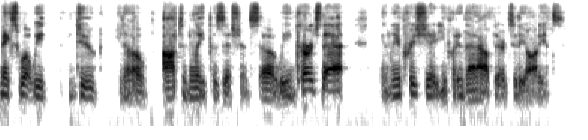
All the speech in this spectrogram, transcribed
makes what we do, you know, optimally positioned. So, we encourage that and we appreciate you putting that out there to the audience.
